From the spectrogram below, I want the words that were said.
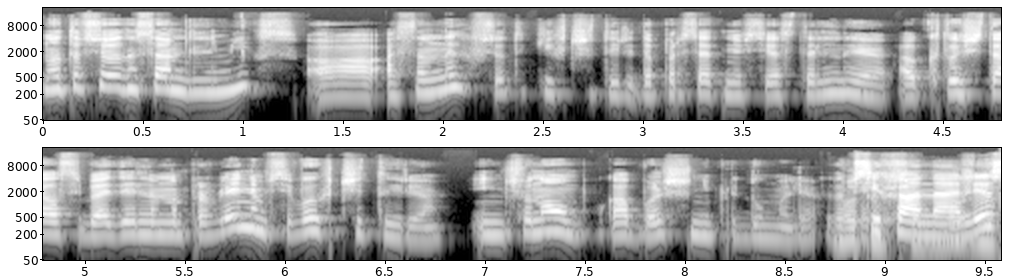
Но это все на самом деле микс, а основных все таких 4. Да простят мне все остальные. А кто считал себя отдельным направлением, всего их 4. И ничего нового пока больше не придумали. Это Вот Психоанализ.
